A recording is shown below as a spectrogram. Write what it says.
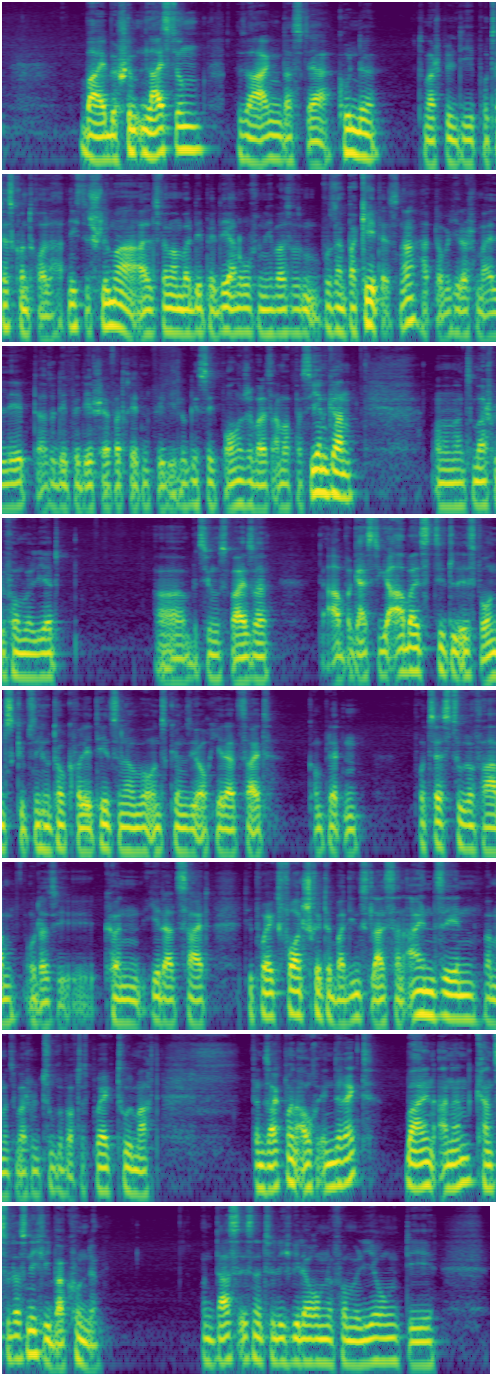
bei bestimmten Leistungen sagen, dass der Kunde zum Beispiel die Prozesskontrolle hat. Nichts ist schlimmer, als wenn man bei DPD anruft und nicht weiß, wo sein Paket ist. Ne? Hat, glaube ich, jeder schon mal erlebt. Also DPD stellvertretend für die Logistikbranche, weil es einfach passieren kann. Und wenn man zum Beispiel formuliert, äh, beziehungsweise der geistige Arbeitstitel ist, bei uns gibt es nicht nur Top-Qualität, sondern bei uns können Sie auch jederzeit kompletten Prozesszugriff haben oder Sie können jederzeit die Projektfortschritte bei Dienstleistern einsehen, weil man zum Beispiel Zugriff auf das Projekttool macht. Dann sagt man auch indirekt, bei allen anderen kannst du das nicht, lieber Kunde. Und das ist natürlich wiederum eine Formulierung, die,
